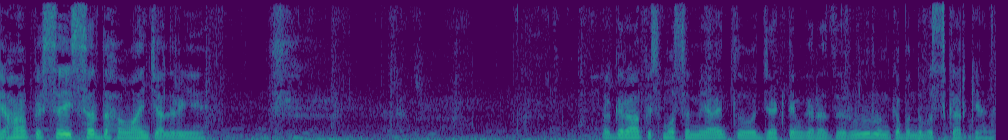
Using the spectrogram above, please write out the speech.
यहाँ पे सही सर्द हवाएँ चल रही हैं। अगर आप इस मौसम में आए तो जैकेटें वगैरह ज़रूर उनका बंदोबस्त करके आना।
